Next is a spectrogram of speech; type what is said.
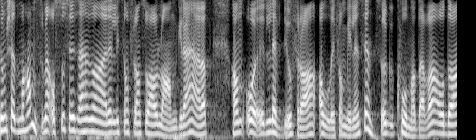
som skjedde med han, som jeg også syns er en sånn litt sånn Francois Hollande-greie, er at han levde jo fra alle i familien sin. Så kona daua, og da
